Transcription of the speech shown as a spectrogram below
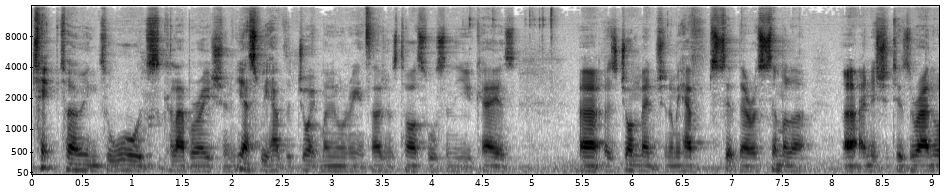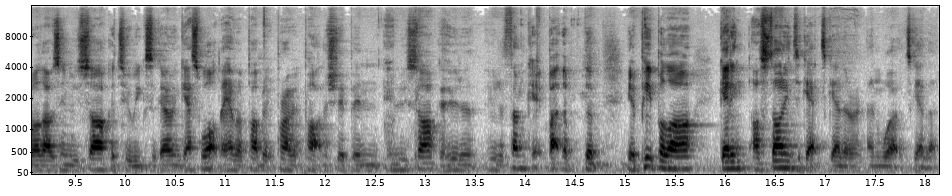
tiptoeing towards collaboration. Yes, we have the Joint Money Laundering Intelligence Task Force in the UK, as, uh, as John mentioned, and we have there are similar uh, initiatives around the world. I was in Lusaka two weeks ago, and guess what? They have a public-private partnership in, in Lusaka. Who'd have, who'd have thunk it? But the, the you know, people are getting are starting to get together and work together.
